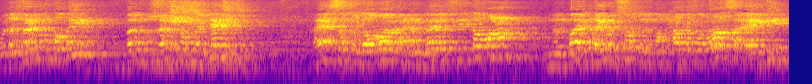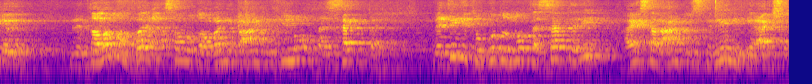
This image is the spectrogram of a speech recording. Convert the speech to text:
وده فعلا طبيعي. ال pile مش هيفضل مكانه. هيحصل دوران أنا مبالغ فيه طبعا إن ال pile هيوصل لمرحله الرأس هيجيب كده. طالما ال pile حصل له دوران يبقى عندي في نقطة ثابتة. نتيجة وجود النقطة الثابتة دي هيحصل عنده straining action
